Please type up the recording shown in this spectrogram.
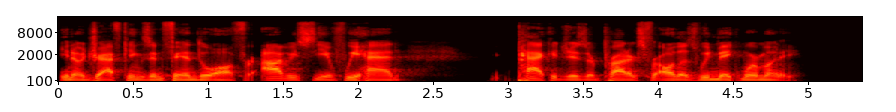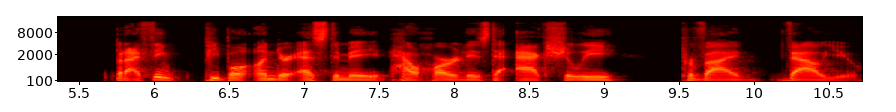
you know, DraftKings and FanDuel offer. Obviously, if we had packages or products for all those, we'd make more money. But I think people underestimate how hard it is to actually provide value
